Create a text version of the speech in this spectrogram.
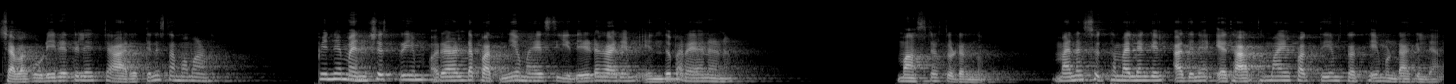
ശവകുടീരത്തിലെ ചാരത്തിന് സമമാണ്. പിന്നെ മനുഷ്യ സ്ത്രീയും ഒരാളുടെ പത്നിയുമായ സീതയുടെ കാര്യം എന്തു പറയാനാണ്? മാസ്റ്റർ തുടർന്നു. മനഃശുദ്ധമല്ലെങ്കിൽ അതിന് യഥാർത്ഥമായ ഭക്തിയും ശ്രദ്ധയും ഉണ്ടാകില്ല.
